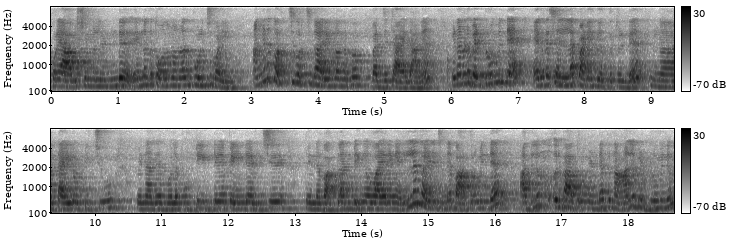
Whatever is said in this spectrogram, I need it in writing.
കുറെ ആവശ്യങ്ങളുണ്ട് എന്നൊക്കെ തോന്നുമ്പോൾ അത് പൊളിച്ചു പണിയും. അങ്ങനെ കുറച്ച് കുറച്ച് കാര്യങ്ങൾ വന്നപ്പോൾ ബഡ്ജറ്റ് ആയതാണ്. പിന്നെ നമ്മുടെ ബെഡ്റൂമിന്റെ ഏകദേശം എല്ലാ പണിയും തീർത്തിട്ടുണ്ട്. ടൈൽ ഒട്ടിച്ചു പിന്നെ അതേപോലെ പൊട്ടിയിട്ട് പെയിന്റ് അടിച്ച് പിന്നെ പ്ലംബിങ് വയറിങ് എല്ലാം കഴിഞ്ഞിട്ടുണ്ട്. ബാത്റൂമിന്റെ അതിലും ഒരു ബാത്റൂം ഉണ്ട്. അപ്പൊ നാല് ബെഡ്റൂമിനും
